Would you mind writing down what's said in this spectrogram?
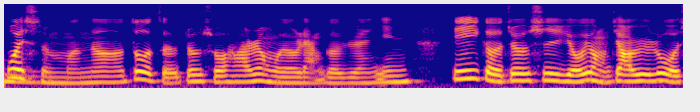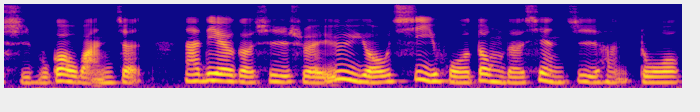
为什么？么呢？作者就说他认为有两个原因，第一个就是游泳教育落实不够完整，那第二个是水域游戏活动的限制很多。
